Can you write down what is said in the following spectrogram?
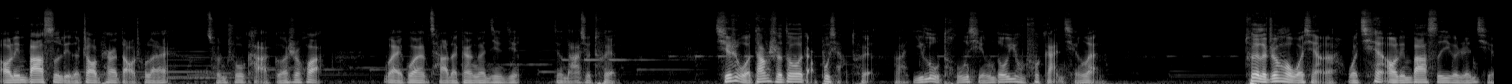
奥林巴斯里的照片导出来，存储卡格式化，外观擦得干干净净，就拿去退了。其实我当时都有点不想退了啊，一路同行都用出感情来了。退了之后，我想啊，我欠奥林巴斯一个人情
